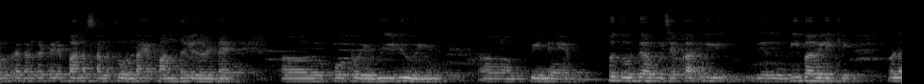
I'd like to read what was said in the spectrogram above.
ഇവിടെ കൽക്കട്ടയിലെ പല സ്ഥലത്തും ഉണ്ടായ പന്തലുകളുടെ ഫോട്ടോയും വീഡിയോയും പിന്നെ ഇപ്പോൾ ദുർഗാപൂജ ഈ ദീപാവലിക്ക് ഉള്ള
